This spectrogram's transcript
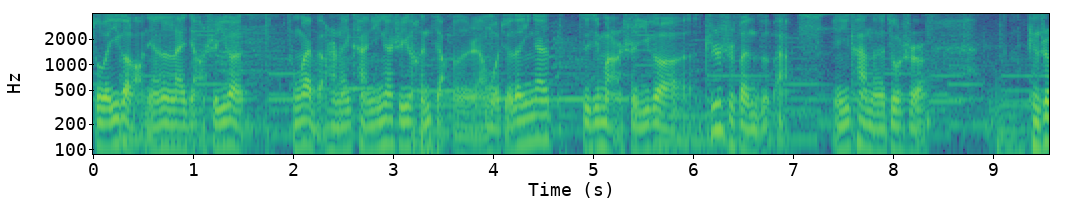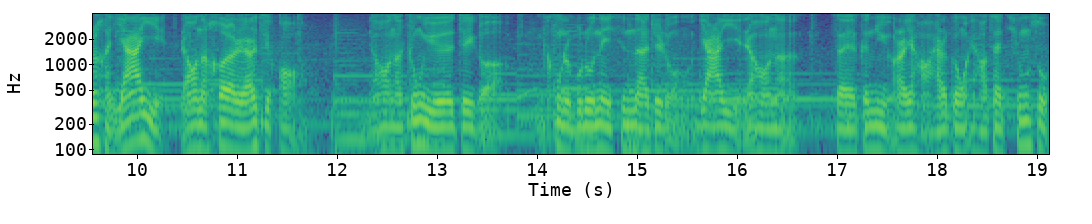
作为一个老年人来讲，是一个从外表上来看应该是一个很讲究的人。我觉得应该最起码是一个知识分子吧。一看呢，就是平时很压抑，然后呢喝了点酒，然后呢终于这个控制不住内心的这种压抑，然后呢在跟女儿也好，还是跟我也好，在倾诉。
